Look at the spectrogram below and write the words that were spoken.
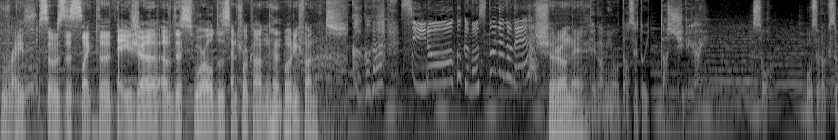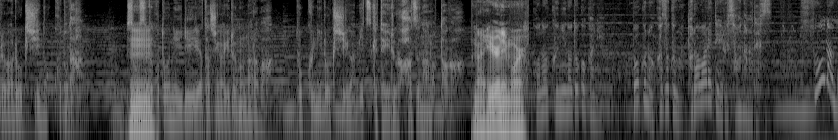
Rice. So is this like the Asia of this world, the central continent? Borifant. Shirone. そう。おそらくそれはロキシーのことだ。そうすることにリーリアたちがいるのならば、とっくにロキシーが見つけているはずなのだが。Not here anymore. この国のどこかに僕の家族が囚われているそうなのです。そうなの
